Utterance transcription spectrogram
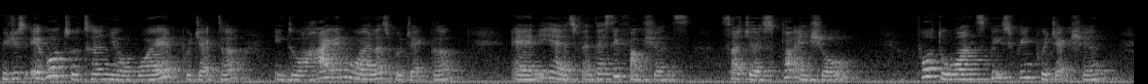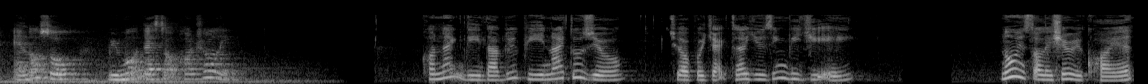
which is able to turn your wired projector into a high-end wireless projector and it has fantastic functions such as plug and show, 4 to 1 split screen projection and also remote desktop controlling. Connect the WP920 to your projector using VGA. No installation required.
